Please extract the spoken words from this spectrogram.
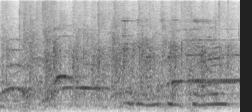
Thank you, I'm Teresa Taylor.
